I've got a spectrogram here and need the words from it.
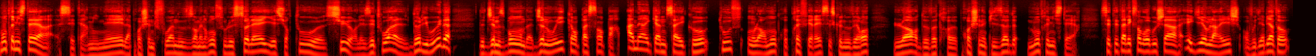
Montre mystère, c'est terminé. La prochaine fois, nous vous emmènerons sous le soleil et surtout euh, sur les étoiles d'Hollywood, de James Bond à John Wick en passant par American Psycho. Tous ont leur montre préférée, c'est ce que nous verrons lors de votre prochain épisode Montre et mystère. C'était Alexandre Bouchard et Guillaume Lariche. On vous dit à bientôt.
